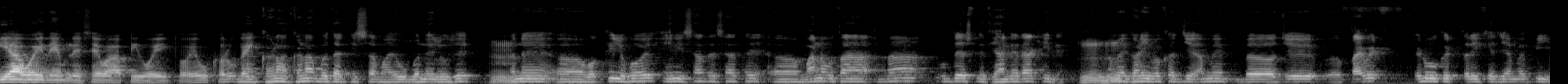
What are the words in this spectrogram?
ગયા હોય ને એમને સેવા આપી હોય તો એવું ખરું કંઈ? ઘણા ઘણા બધા કિસ્સામાં એવું બનેલું છે. અને વકીલ હોય એની સાથે સાથે માનવતાના ઉદ્દેશને ધ્યાને રાખીને અમે ઘણી વખત જે અમે જે પ્રાઇવેટ એડવોકેટ તરીકે જે અમે પી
